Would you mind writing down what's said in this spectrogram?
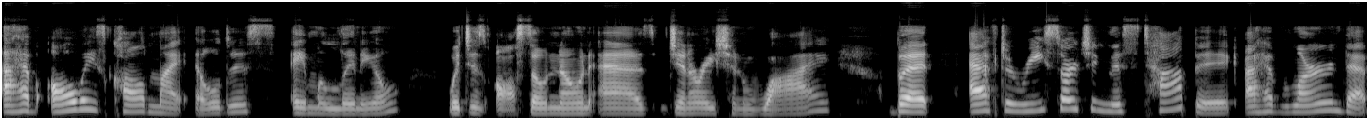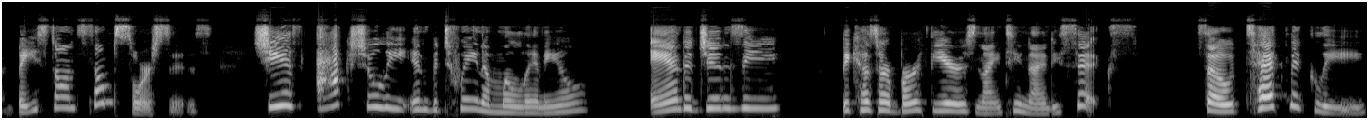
I have always called my eldest a millennial, which is also known as Generation Y, but after researching this topic, I have learned that based on some sources, she is actually in between a millennial and a Gen Z because her birth year is 1996. So technically,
